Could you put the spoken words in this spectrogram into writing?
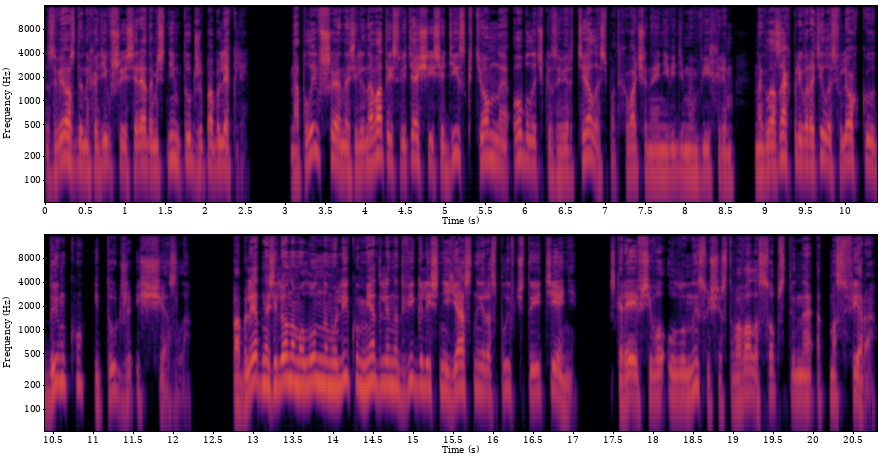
Звезды, находившиеся рядом с ним, тут же поблекли. Наплывшее на зеленоватый светящийся диск темное облачко завертелось, подхваченное невидимым вихрем, на глазах превратилось в легкую дымку и тут же исчезло. По бледно-зеленому лунному лику медленно двигались неясные расплывчатые тени. Скорее всего, у Луны существовала собственная атмосфера,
